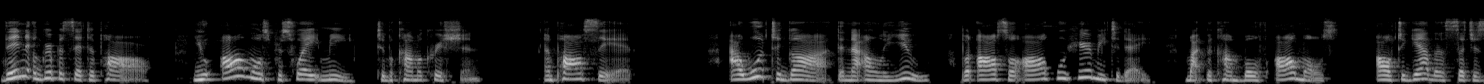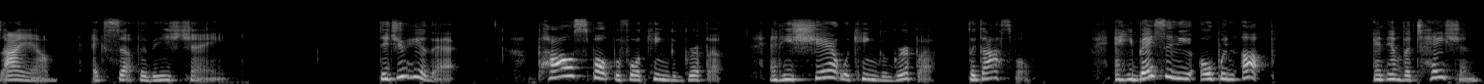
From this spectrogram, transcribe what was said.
Then Agrippa said to Paul, You almost persuade me to become a Christian. And Paul said, I would to God that not only you, but also all who hear me today might become both almost altogether such as I am, except for these chains. Did you hear that? Paul spoke before King Agrippa and he shared with King Agrippa the gospel. And he basically opened up an invitation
